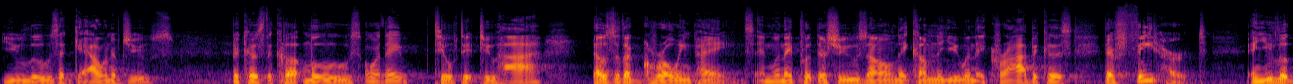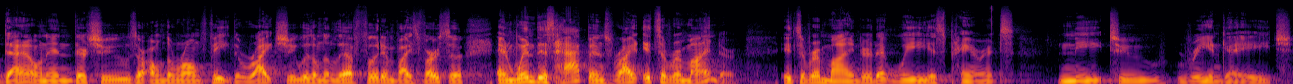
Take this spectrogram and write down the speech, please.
you lose a gallon of juice because the cup moves or they tilt it too high those are the growing pains and when they put their shoes on they come to you and they cry because their feet hurt and you look down and their shoes are on the wrong feet. The right shoe is on the left foot and vice versa. And when this happens, right, it's a reminder. It's a reminder that we as parents need to re engage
